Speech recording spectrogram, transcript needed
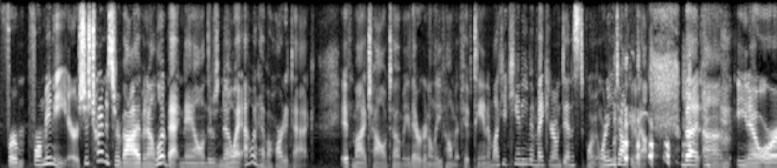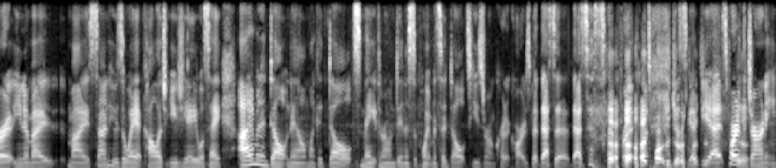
for for many years, just trying to survive. And I look back now, and there's no way I would have a heart attack if my child told me they were going to leave home at 15. I'm like, you can't even make your own dentist appointment. What are you talking about? but um, you know, or you know, my my son who's away at college at UGA will say, I'm an adult now. I'm like, adults make their own dentist appointments. Adults use their own credit cards. But that's a that's a separate. that's part of the journey. discuss- yeah, it's part of the journey.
